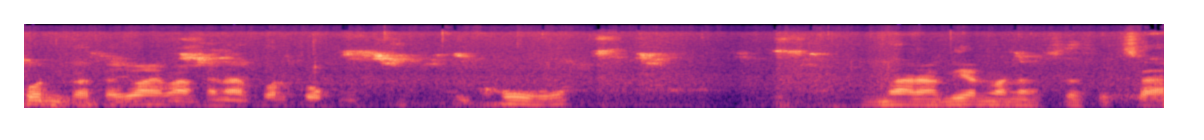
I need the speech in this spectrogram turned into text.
คนก็จะย่อยมากขนาดคนตกอีกคู่มานักเรียนมานักศึกษา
